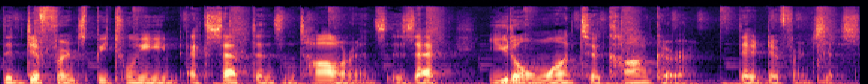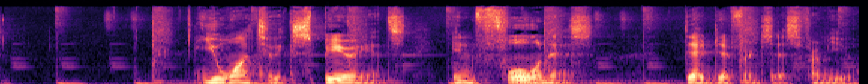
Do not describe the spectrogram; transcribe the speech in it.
the difference between acceptance and tolerance is that you don't want to conquer their differences. You want to experience in fullness their differences from you.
